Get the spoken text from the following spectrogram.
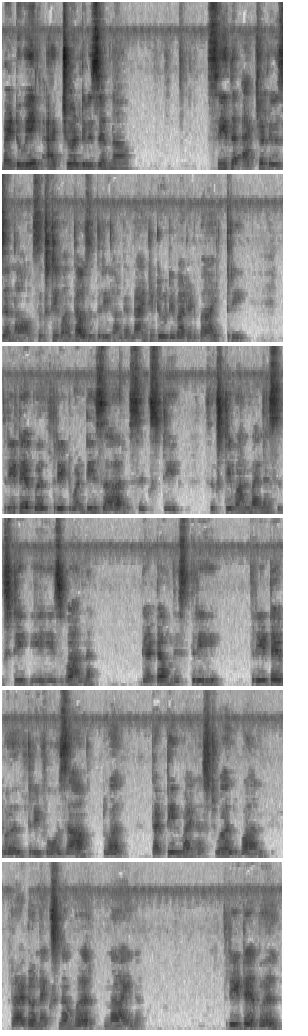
by doing actual division now. See the actual division now 61,392 divided by 3. 3 table 3 20s are 60. 61 minus 60 is 1. Get down this 3. 3 table 3 4s are 12. 13 minus 12 1. Write down next number 9. 3 table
